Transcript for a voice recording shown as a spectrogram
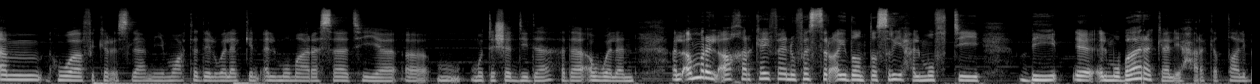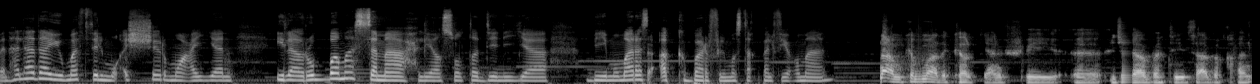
أم هو فكر إسلامي معتدل ولكن الممارسات هي آه، متشددة؟ هذا أولا. الأمر الآخر كيف نفسر أيضا تصريح المفتي بالمباركة لحركة طالبان هل هذا يمثل مؤشر معين إلى ربما السماح للسلطة الدينية بممارسة أكبر في المستقبل في عمان؟ نعم كما ذكرت يعني في آه، إجابتي سابقا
